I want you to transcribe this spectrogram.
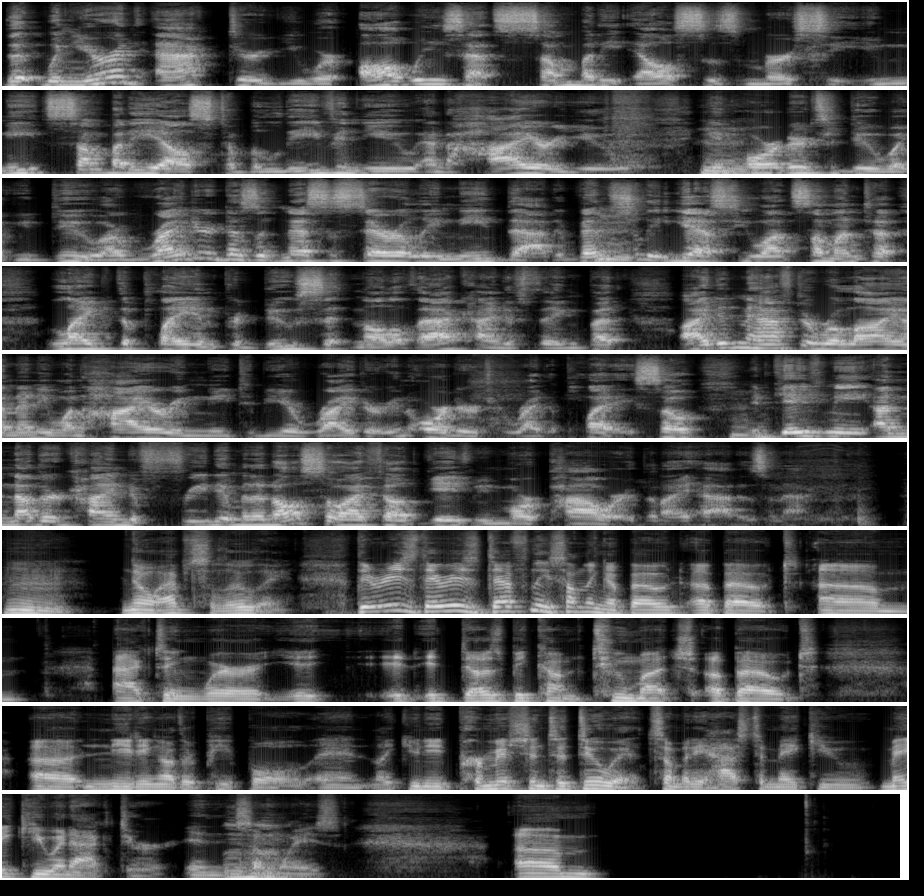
that when you're an actor, you were always at somebody else's mercy. You need somebody else to believe in you and hire you in hmm. order to do what you do. A writer doesn't necessarily need that. Eventually, mm. yes, you want someone to like the play and produce it and all of that kind of thing. But I didn't have to rely on anyone hiring me to be a writer in order to write a play. So mm. it gave me another kind of freedom. And it also, I felt, gave me more power than I had as an actor. Hmm. No, absolutely. There is there is definitely something about about um, acting where it, it, it does become too much about uh, needing other people and like you need permission to do it. Somebody has to make you make you an actor in mm-hmm. some ways. Um,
